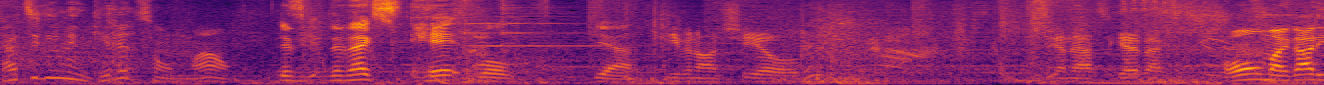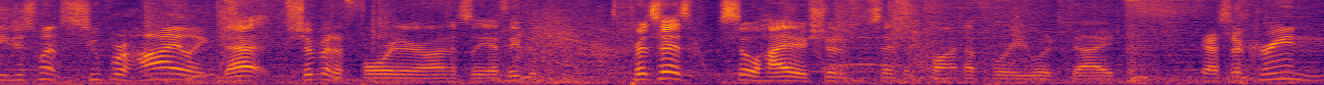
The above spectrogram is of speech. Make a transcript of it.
that didn't even get it to him. Wow, the next hit will, yeah, even on shield. He's gonna have to get it back. Oh my god, he just went super high. Like that should have been a forward air. Honestly, I think the princess so high it should have sent him far enough where he would have died. yeah, so Korean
